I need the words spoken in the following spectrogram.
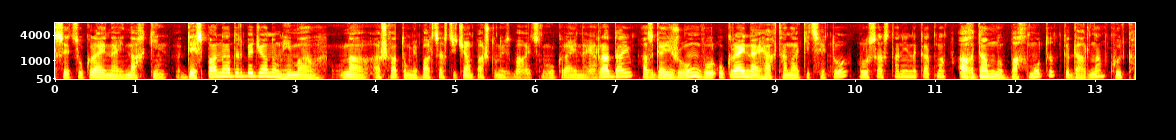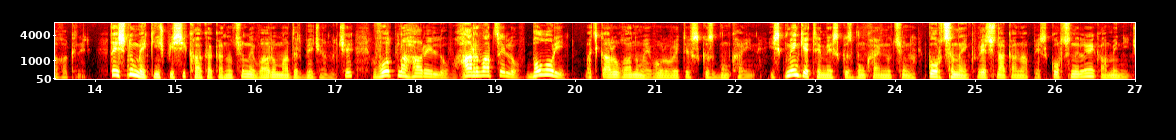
ասեց Ուկրաինայի նախկին դեսպան Ադրբեջանում, հիմա նա աշխատում է բարձրաստիճան պաշտոններ զբաղեցնում Ուկրաինայի Ռադայում, ազգային ժողովում, որ Ուկրաինայի հաղթանակից հետո Ռուսաստանի նկատմամբ Աղդամն ու Բախմուտը կդառնան քույր քաղաքներ տեսնում եք ինչպիսի քաղաքականություն է վարում Ադրբեջանը, չէ՞, ոտնահարելով, հարվածելով բոլորին, բայց կարողանում է, որովհետև սկզբունքային է։ Իսկ մենք եթե մեր սկզբունքայինությունը կորցնենք վերջնականապես, կորցնելու ենք ամեն ինչ։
